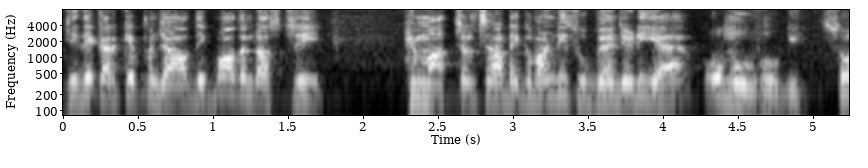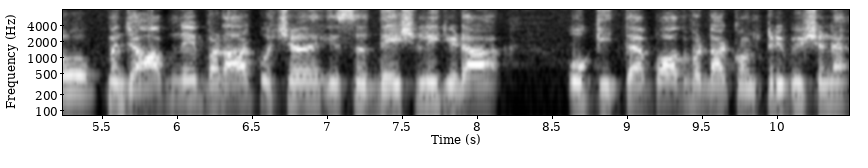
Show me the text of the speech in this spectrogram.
ਜਿਹਦੇ ਕਰਕੇ ਪੰਜਾਬ ਦੀ ਬਹੁਤ ਇੰਡਸਟਰੀ ਹਿਮਾਚਲ ਸਾਡੇ ਗਵਾਂਢੀ ਸੂਬਿਆਂ ਜਿਹੜੀ ਹੈ, ਉਹ ਮੂਵ ਹੋ ਗਈ। ਸੋ ਪੰਜਾਬ ਨੇ ਬੜਾ ਕੁਝ ਇਸ ਦੇਸ਼ ਲਈ ਜਿਹੜਾ ਉਹ ਕੀਤਾ ਬਹੁਤ ਵੱਡਾ ਕੰਟਰੀਬਿਊਸ਼ਨ ਹੈ।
